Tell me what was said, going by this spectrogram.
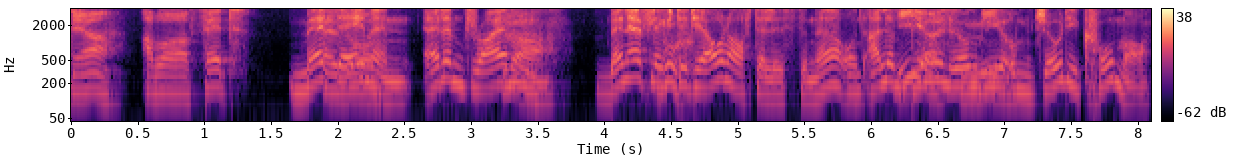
Ja, aber fett. Matt Also- Damon, Adam Driver, Ben Affleck Uff. steht hier auch noch auf der Liste, ne? Und alle buhlen irgendwie mio. um Jodie Comer.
